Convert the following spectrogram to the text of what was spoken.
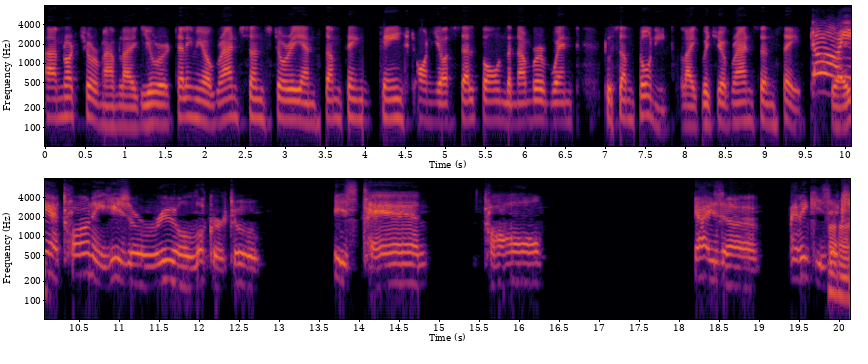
I'm not sure, ma'am. Like you were telling me your grandson's story and something changed on your cell phone. The number went to some Tony, like which your grandson saved. Oh right? yeah, Tony. He's a real looker too. He's tan, tall. Yeah, he's a. I think he's ex. Uh-huh.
